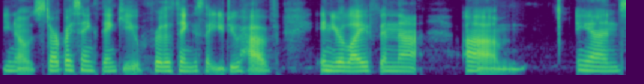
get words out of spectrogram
you know, start by saying thank you for the things that you do have in your life and that, um, and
